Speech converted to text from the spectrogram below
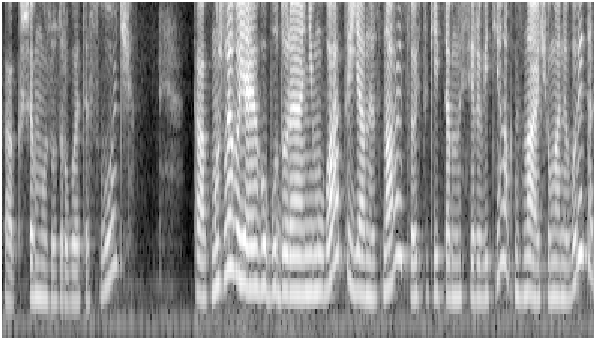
Так, ще можу зробити сводч. Так, можливо, я його буду реанімувати, я не знаю. Це ось такий темно-сірий відтінок, не знаю, чи в мене вийде.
